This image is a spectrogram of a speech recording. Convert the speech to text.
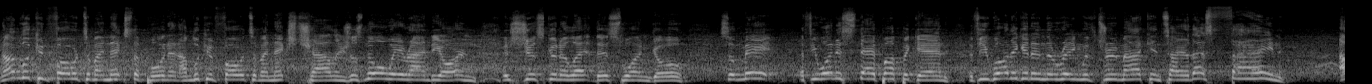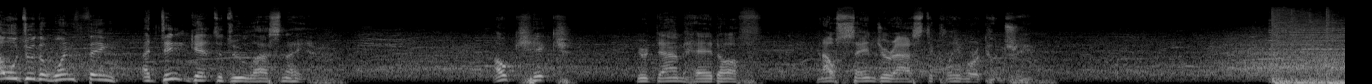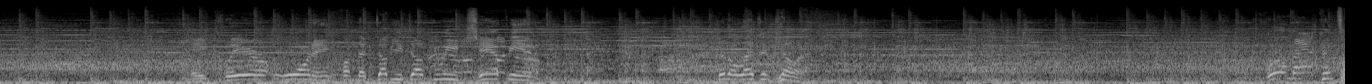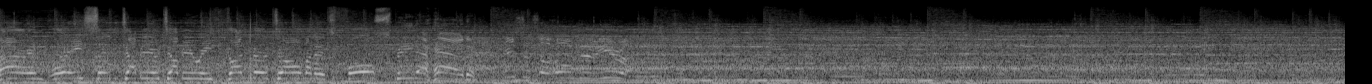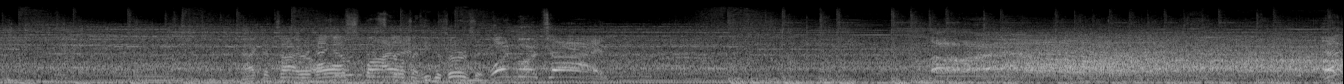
I'm looking forward to my next opponent. I'm looking forward to my next challenge. There's no way Randy Orton is just going to let this one go. So, mate, if you want to step up again, if you want to get in the ring with Drew McIntyre, that's fine. I will do the one thing I didn't get to do last night. I'll kick your damn head off and I'll send your ass to Claymore Country. A clear warning from the WWE Champion to the Legend Killer. Will McIntyre embracing WWE Thunderdome and it's full speed ahead. This is a whole new era. McIntyre all smiles and he deserves it. One more time.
